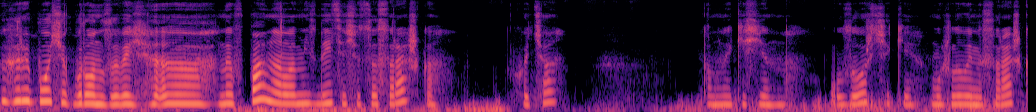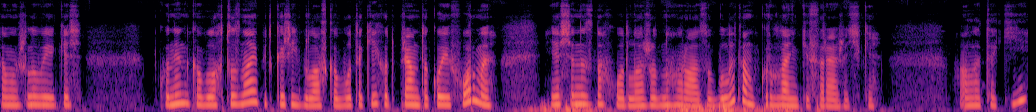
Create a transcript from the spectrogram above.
Грибочок бронзовий. Е, не впевнена, але мені здається, що це сережка. Хоча там якісь є узорчики. Можливо, і не сережка, можливо, якась конинка була. Хто знає, підкажіть, будь ласка, бо таких от прям такої форми я ще не знаходила жодного разу. Були там кругленькі сережечки. Але такі.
